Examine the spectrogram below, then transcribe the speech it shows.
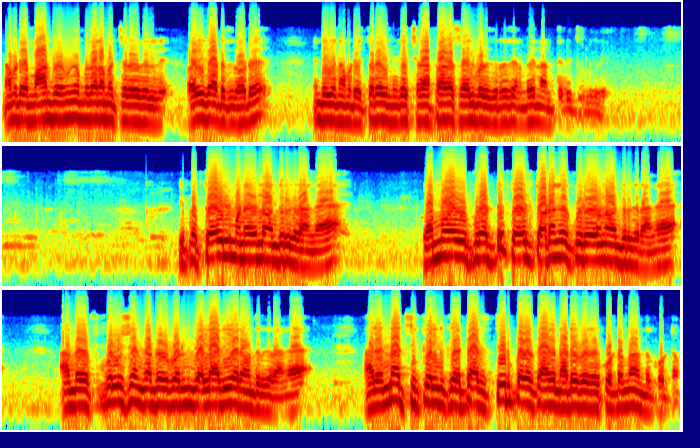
நம்முடைய மாண்புமிகு முதலமைச்சர் அவர்கள் வழிகாட்டுதலோடு இன்றைக்கு நம்முடைய துறை மிகச் சிறப்பாக செயல்படுகிறது என்பதை நான் தெரிவித்துக் கொள்கிறேன். இப்ப தொழில் முனைவர்கள் வந்திருக்கிறாங்க. எம்ஓஐ போட்டு தொழில் தொடங்கக்கூடியவங்களும் வந்திருக்கிறாங்க. அந்த பொல்யூஷன் கண்ட்ரோல் போர்டு எல்லா அதிகாரம் வந்திருக்கிறாங்க. அதுல என்ன சிக்கல்னு கேட்டு அது தீர்ப்பதற்காக நடைபெற கூட்டம் தான் அந்த கூட்டம்.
